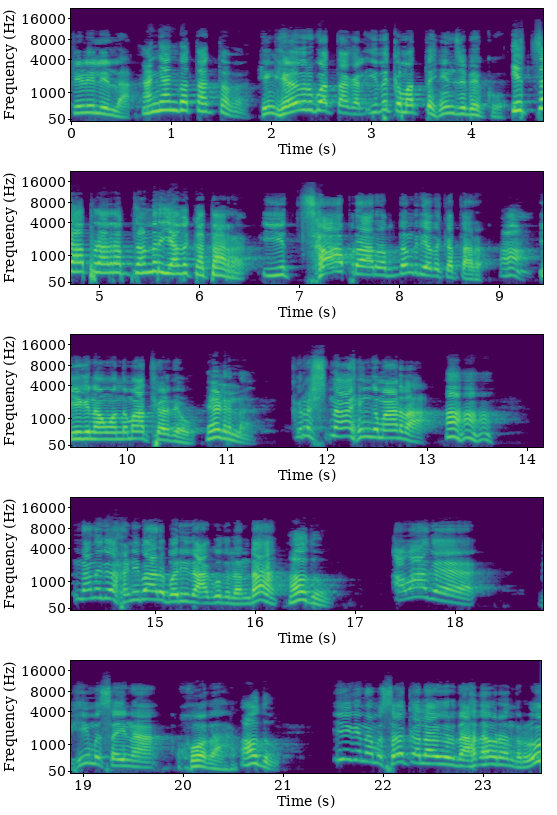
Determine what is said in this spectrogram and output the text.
ತಿಳಿಲಿಲ್ಲ. ಹಂಗ ಹೆಂಗ್ ಗೊತ್ತಾಗ್ತದ? ಹಿಂಗ ಹೇಳಿದ್ರೆ ಗೊತ್ತಾಗಲ್ಲ. ಇದಕ್ಕೆ ಮತ್ತೆ ಹಿಂಜಬೇಕು ಇಚ್ಛಾ ಪ್ರಾರಬ್ಧ ಅಂದ್ರೆ ಯದಕತಾರ ಇಚ್ಛಾ ಪ್ರಾರಬ್ಧ ಅಂದ್ರೆ ಯದಕತಾರ ಈಗ ನಾವು ಒಂದು ಮಾತು ಹೇಳ್ದೆವು. ಹೇಳ್ರಲ್ಲ. ಕೃಷ್ಣ ಹಿಂಗ ಮಾಡ್ದ. ಹಾ ಹಾ ಹಾ. ನನಗ ಹಣಿಬಾರ ಬರಿದ ಆಗುದಿಲ್ಲ ಅಂದ ಹೌದು. ಅವಾಗ ಭೀಮಸೈನ ಹೋದ. ಹೌದು. ಈಗ ನಮ್ಮ ಸಕಲಾವಿದ್ರು ದಾದವ್ರಂದ್ರು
